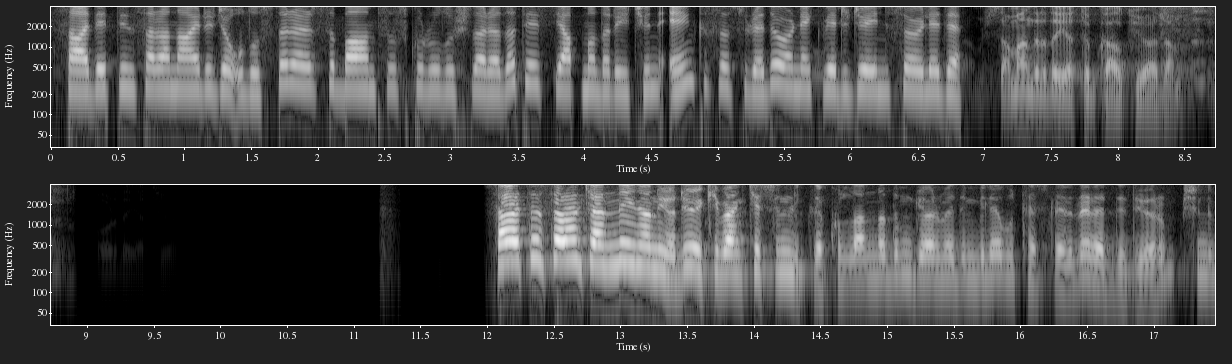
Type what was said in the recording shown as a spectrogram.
Saadettin Saran ayrıca uluslararası bağımsız kuruluşlara da test yapmaları için en kısa sürede örnek vereceğini söyledi. Samandıra'da yatıp kalkıyor adam. Saadettin Saran kendine inanıyor. Diyor ki ben kesinlikle kullanmadım, görmedim bile bu testleri de reddediyorum. Şimdi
